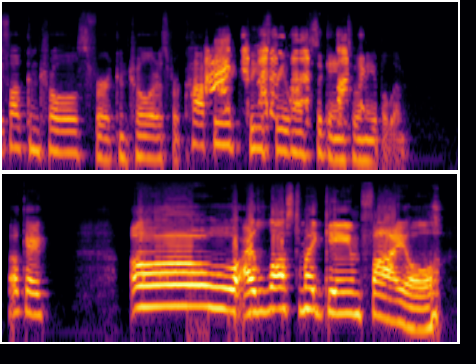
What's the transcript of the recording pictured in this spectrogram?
default controls for controllers were copied. Please relaunch the game to enable them. Okay. Oh, I lost my game file.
